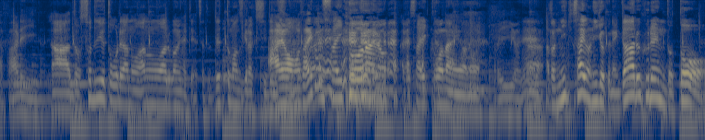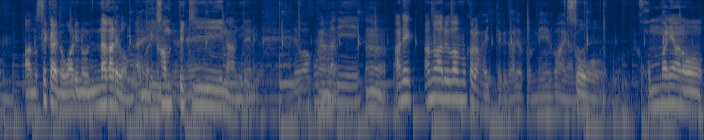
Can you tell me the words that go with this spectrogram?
やっぱあれいいのであーでもそれで言うと俺あのあのアルバムに入ってるやつだと「デッドマンズ・ギャラクシー・デイズあれはもう最高ね。最高なんよ。あれ最高なんよね。いいよね、うん。あとに最後の2曲ね「ガールフレンド」とうん「あの世界の終わり」の流れはもうほんまに完璧なんでね。あれはほんまに、うん。あれあのアルバムから入ったけどあれやっぱ名盤やな。そう。ほんまにあの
